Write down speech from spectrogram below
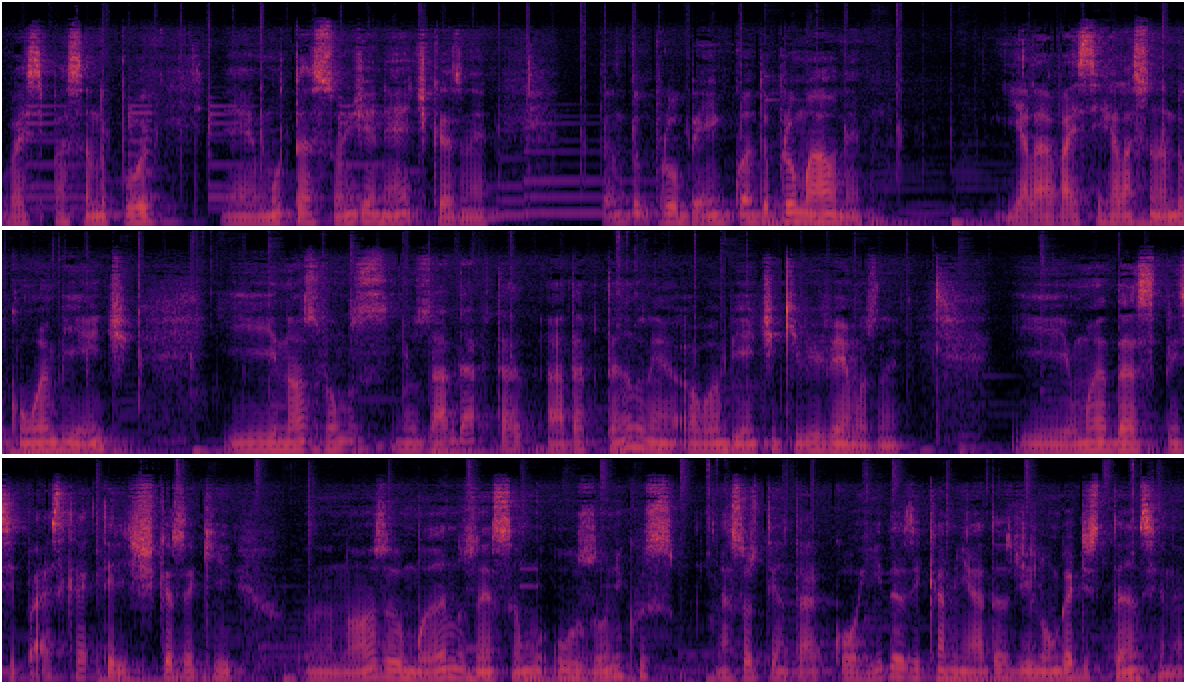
vai se passando por é, mutações genéticas, né? Tanto para o bem quanto para o mal, né? E ela vai se relacionando com o ambiente e nós vamos nos adaptar, adaptando né, ao ambiente em que vivemos. Né? E uma das principais características é que uh, nós humanos né, somos os únicos a sustentar corridas e caminhadas de longa distância. Né?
